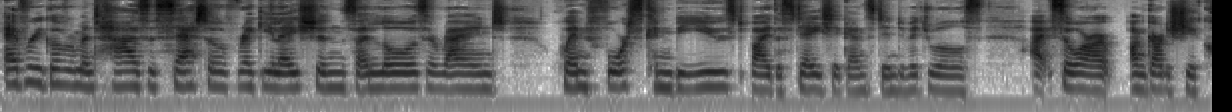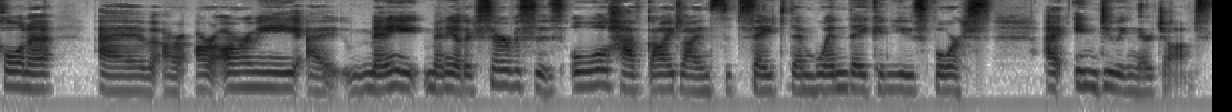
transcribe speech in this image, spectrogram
Every government has a set of regulations and laws around when force can be used by the state against individuals. Uh, so our Garda Síochána uh, our, our army, uh, many, many other services all have guidelines that say to them when they can use force uh, in doing their jobs.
